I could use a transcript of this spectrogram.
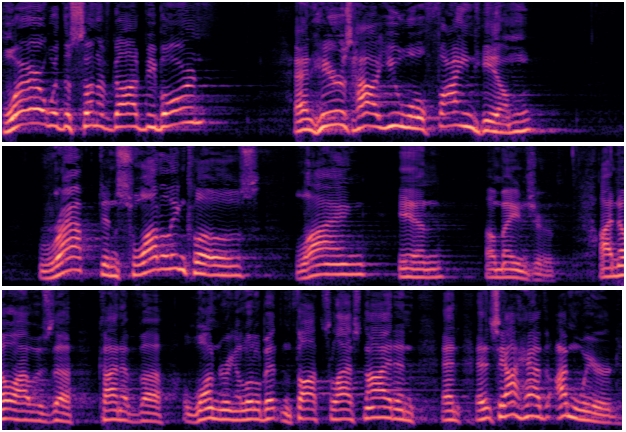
Where would the Son of God be born? And here's how you will find him wrapped in swaddling clothes, lying in a manger. I know I was uh, kind of uh, wondering a little bit in thoughts last night, and, and, and see, I have, I'm weird.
